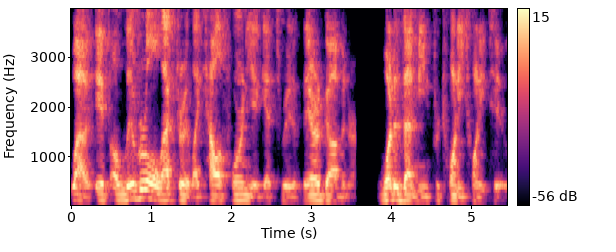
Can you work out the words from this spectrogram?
wow, if a liberal electorate like California gets rid of their governor, what does that mean for 2022?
